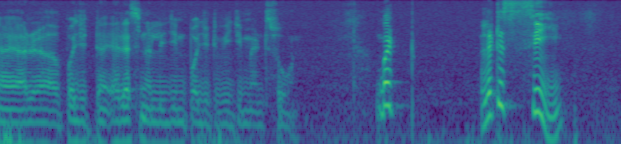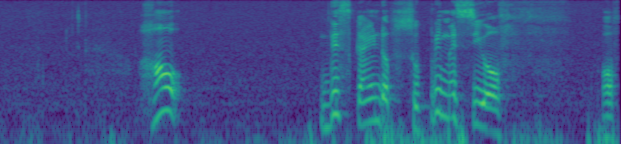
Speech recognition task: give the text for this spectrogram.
uh, uh, posit rationalism, positivism and so on. But let us see how this kind of supremacy of, of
